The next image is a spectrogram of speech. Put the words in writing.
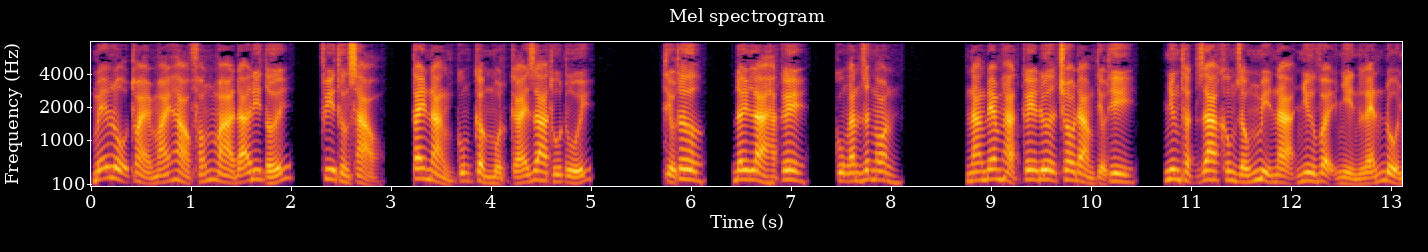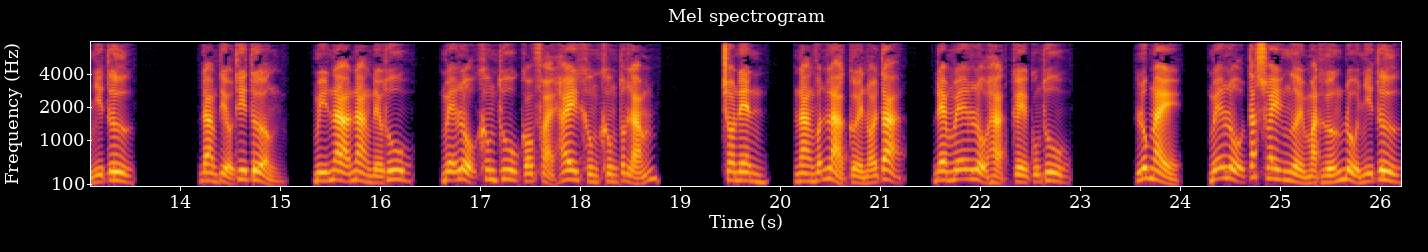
Mễ lộ thoải mái hào phóng mà đã đi tới, phi thường xảo, tay nàng cũng cầm một cái da thú túi. Tiểu thơ, đây là hạt kê, cũng ăn rất ngon. Nàng đem hạt kê đưa cho đàm tiểu thi, nhưng thật ra không giống mị nạ như vậy nhìn lén đồ nhị tư. Đàm tiểu thi tưởng, mị nạ nàng đều thu, mễ lộ không thu có phải hay không không tốt lắm. Cho nên, nàng vẫn là cười nói tạ, đem mễ lộ hạt kê cũng thu. Lúc này, mễ lộ tắt xoay người mặt hướng đồ nhị tư,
